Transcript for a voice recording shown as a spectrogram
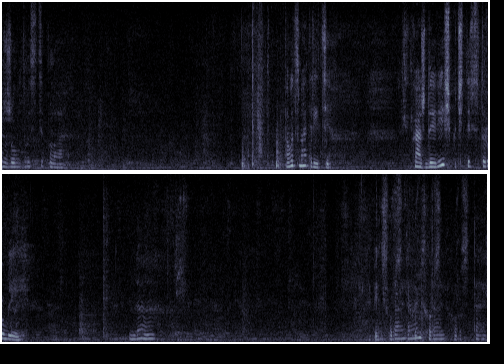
Это желтого стекла. А вот смотрите, каждая вещь по 400 рублей. Да. Опять хрусталь, хрусталь, хрусталь,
